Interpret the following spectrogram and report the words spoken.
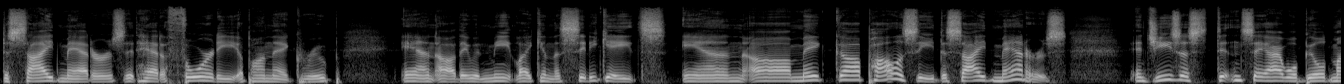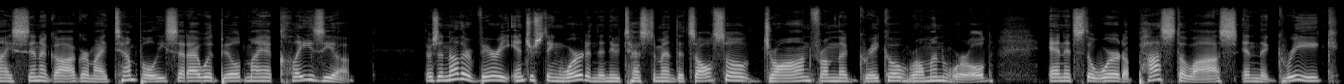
decide matters. It had authority upon that group, and uh, they would meet like in the city gates and uh, make uh, policy, decide matters. And Jesus didn't say, I will build my synagogue or my temple. He said, I would build my ecclesia. There's another very interesting word in the New Testament that's also drawn from the Greco Roman world, and it's the word apostolos in the Greek,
